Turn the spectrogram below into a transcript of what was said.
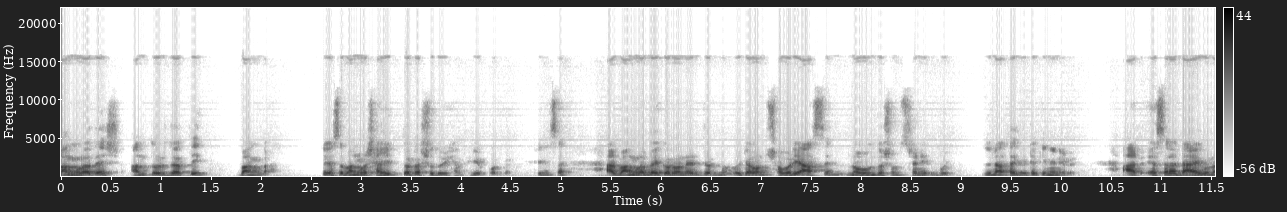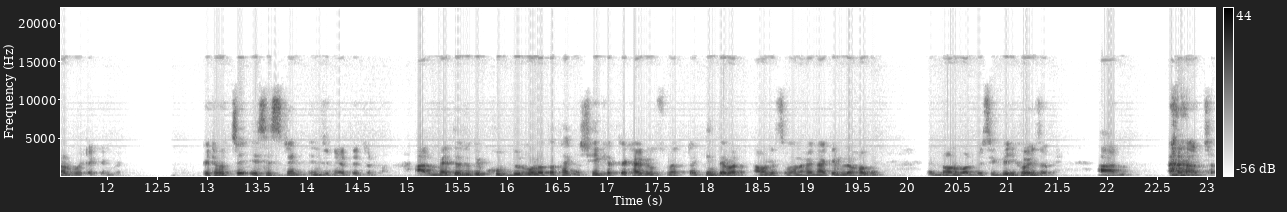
বাংলাদেশ, আন্তর্জাতিক, বাংলা। ঠিক আছে? বাংলা সাহিত্যটা শুধু এখান থেকে পড়বেন। ঠিক আছে? আর বাংলা ব্যাকরণের জন্য ওইটা সবারই আছে, নবম, দশম শ্রেণির বই। যদি না থাকে, এটা কিনে নেবেন। আর এছাড়া ডায়াগোনাল বইটা কিনবেন। এটা হচ্ছে অ্যাসিস্ট্যান্ট ইঞ্জিনিয়ারদের জন্য। আর ম্যাথে যদি খুব দুর্বলতা থাকে, সেই ক্ষেত্রে খাইরুলস ম্যাথটা কিনতে পারেন। আমার কাছে মনে হয় না কিনলে হবে। নর্মাল বেসিক দিয়েই হয়ে যাবে। আর আচ্ছা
